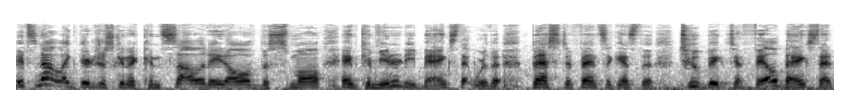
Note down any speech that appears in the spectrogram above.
It's not like they're just going to consolidate all of the small and community banks that were the best defense against the too big to fail banks that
